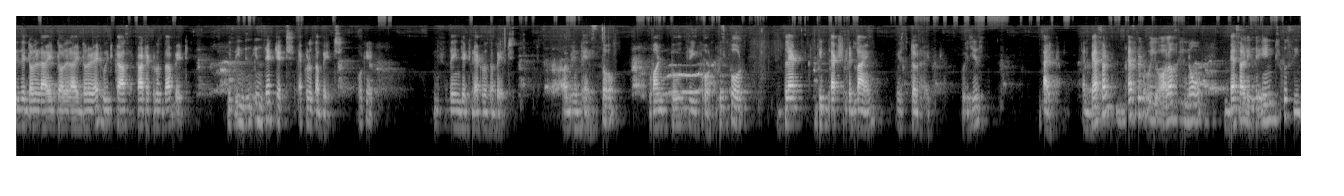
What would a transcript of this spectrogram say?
is a dolerite dolerite dolerite which cut, cut across the bed is in, injected across the bed okay? This is the injected across the bed or being placed so one two three four. This four black deep black shaded line is dolerite which is dike and basalt basalt we all of you know basalt is the intrusive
